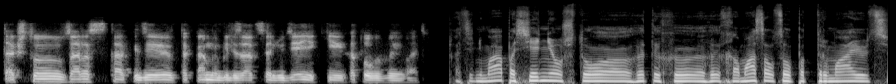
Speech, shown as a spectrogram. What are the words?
Так что зараз так ідзе такая мабілізацыя людзей які готовы воевать А ці няма апасенняў што гэтых хамасаўцаў падтрымаюць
